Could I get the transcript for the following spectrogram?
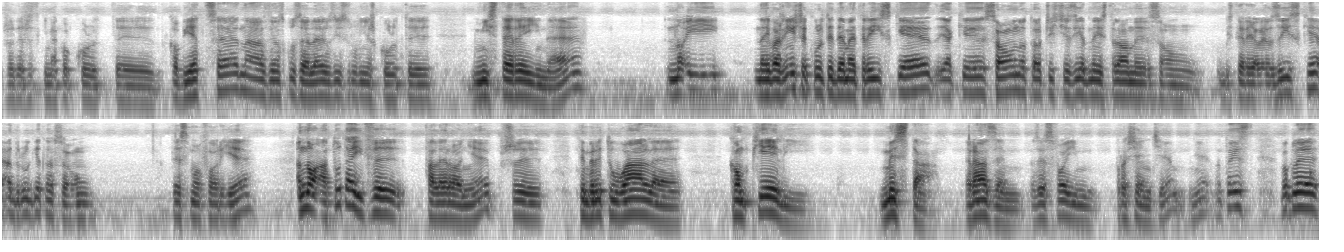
przede wszystkim jako kulty kobiece, no a w związku z Eleuzis również kulty misteryjne. No i najważniejsze kulty demetryjskie, jakie są, no to oczywiście z jednej strony są misteria eleuzyjskie, a drugie to są tesmoforie. No a tutaj w Faleronie, przy tym rytuale kąpieli Mysta razem ze swoim prosięciem, nie? No to jest w ogóle,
